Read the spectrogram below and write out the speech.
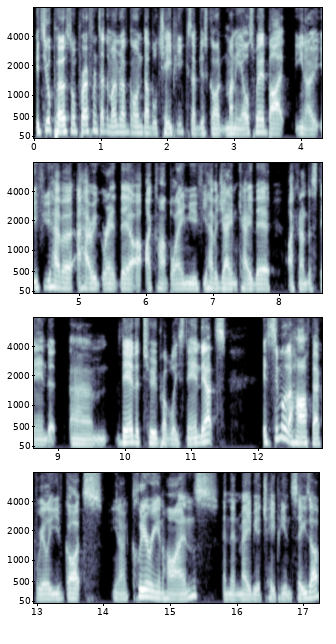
it's your personal preference. At the moment, I've gone double cheapy because I've just got money elsewhere. But you know, if you have a, a Harry Grant there, I, I, can't blame you. If you have a JMK there, I can understand it. Um, they're the two probably standouts. It's similar to halfback, really. You've got you know Cleary and Hynes, and then maybe a cheapy and Sezer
